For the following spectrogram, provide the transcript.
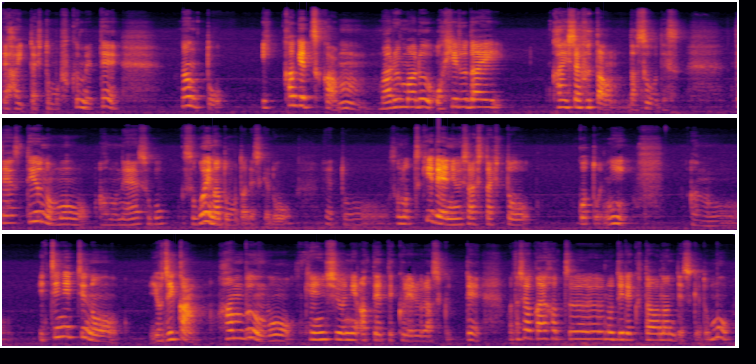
で入った人も含めてなんと1ヶ月間まるまるお昼代会社負担だそうです。でっていうのもあのねすごすごいなと思ったんですけど、えっと、その月で入社した人ごとにあの1日の4時間半分を研修に当ててくれるらしくって私は開発のディレクターなんですけども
